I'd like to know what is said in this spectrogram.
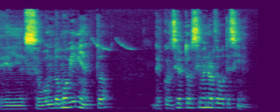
Del segundo movimiento del concierto en si menor de Bottesini.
